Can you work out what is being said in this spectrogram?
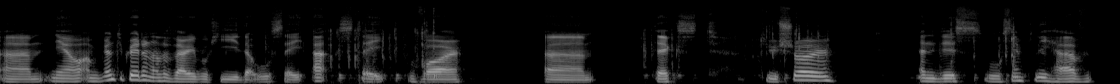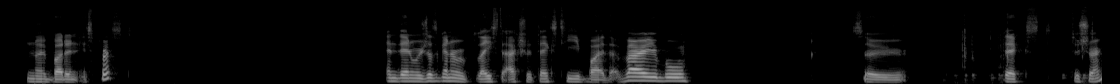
Um, now I'm going to create another variable here that will say at state var um, text to show, and this will simply have no button is pressed. and then we're just going to replace the actual text here by that variable. So text to show.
